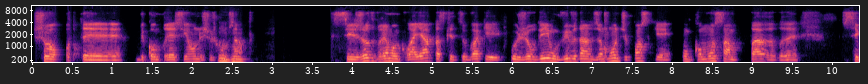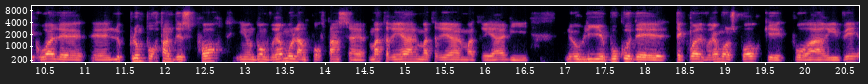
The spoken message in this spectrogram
short euh, de compression, des choses comme ça. C'est juste vraiment incroyable parce que tu vois qu'aujourd'hui, on vit dans un monde, je pense qu'on commence à en perdre. C'est quoi le, le plus important des sports et on donne vraiment l'importance matérielle, matérielle, matérielle. Et n'oubliez beaucoup de, de quoi vraiment le sport qui pour arriver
